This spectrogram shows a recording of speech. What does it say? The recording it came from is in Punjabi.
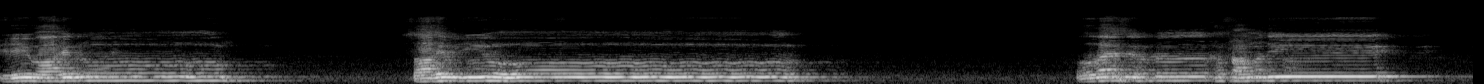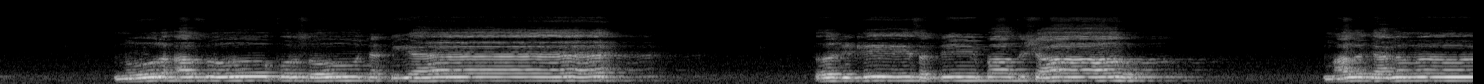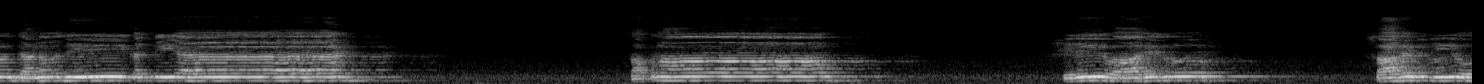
ਸ੍ਰੀ ਵਾਹਿਗੁਰੂ। ਸਾਹਿਬ ਜੀਓ। ਹੋਵੇ ਸਿਫਤ ਖਸਮ ਦੀ। ਨੂਰ ਅਰਸੋ ਕੁਰਸੋ ਚੱਕੀਐ ਤੋ ਜਿਠੇ ਸੱਚੇ ਪਾਤਸ਼ਾਹ। ਮਲ ਜਨਮ ਦੀ ਕੱਟੀਐ ਸਤਨਾਮ। ਸ੍ਰੀ ਵਾਹਿਗੁਰੂ ਸਾਹਿਬ ਜੀਓ।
